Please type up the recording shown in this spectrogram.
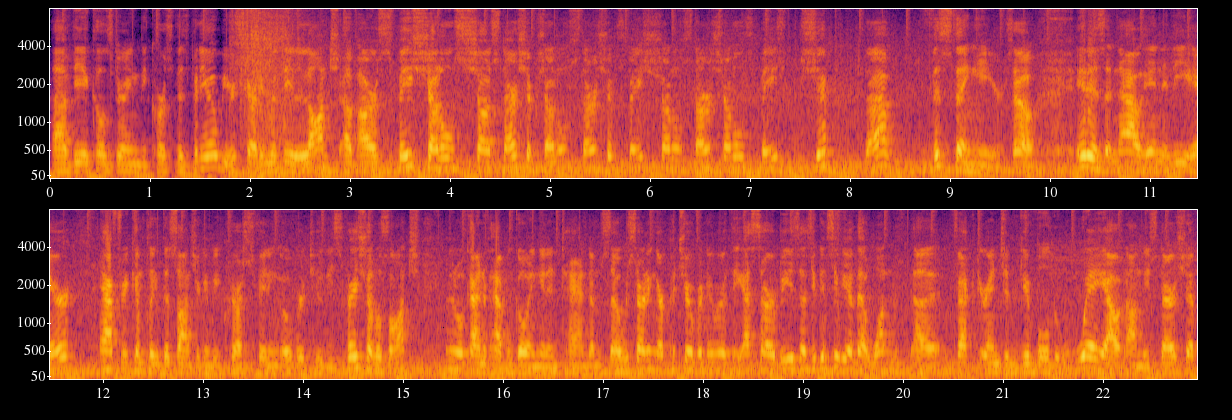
uh, vehicles during the course of this video. We are starting with the launch of our Space Shuttle, sh Starship Shuttle, Starship Space Shuttle, Star Shuttle, Space Ship, ah, this thing here. So it is now in the air. After we complete this launch, we're going to be cross-fading over to the Space Shuttle's launch, and then we'll kind of have them going in in tandem. So we're starting our pitch over maneuver with the SRBs. As you can see, we have that one uh, vector engine gimbaled way out on the Starship,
